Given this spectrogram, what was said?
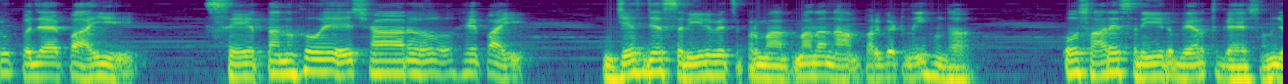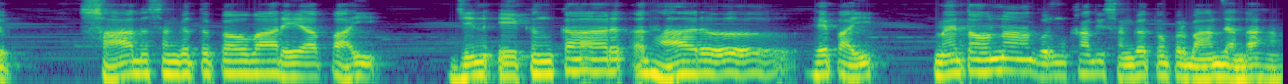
ਉਪਜੈ ਭਾਈ, ਸੇ ਤਨ ਹੋਏ ਸ਼ਾਰੋ ਹੈ ਭਾਈ। ਜਿਸ ਜਿਸ ਸਰੀਰ ਵਿੱਚ ਪ੍ਰਮਾਤਮਾ ਦਾ ਨਾਮ ਪ੍ਰਗਟ ਨਹੀਂ ਹੁੰਦਾ, ਉਹ ਸਾਰੇ ਸਰੀਰ ਵਿਅਰਥ ਗਏ ਸਮਝੋ। ਸਾਧ ਸੰਗਤ ਕਉ ਵਾਰਿਆ ਭਾਈ, ਜਿਨ ਏਕੰਕਾਰ ਆਧਾਰ ਹੈ ਭਾਈ। ਮੈਂ ਤਾਂ ਉਹਨਾਂ ਗੁਰਮੁਖਾਂ ਦੀ ਸੰਗਤ ਤੋਂ ਕੁਰਬਾਨ ਜਾਂਦਾ ਹਾਂ।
